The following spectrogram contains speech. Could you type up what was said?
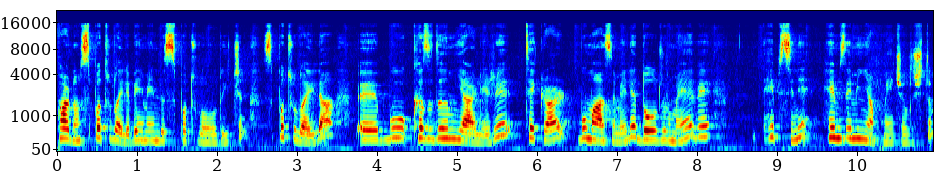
pardon spatula ile benim elimde spatula olduğu için spatula ile e, bu kazıdığım yerleri tekrar bu malzemeyle doldurmaya ve hepsini hemzemin yapmaya çalıştım.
